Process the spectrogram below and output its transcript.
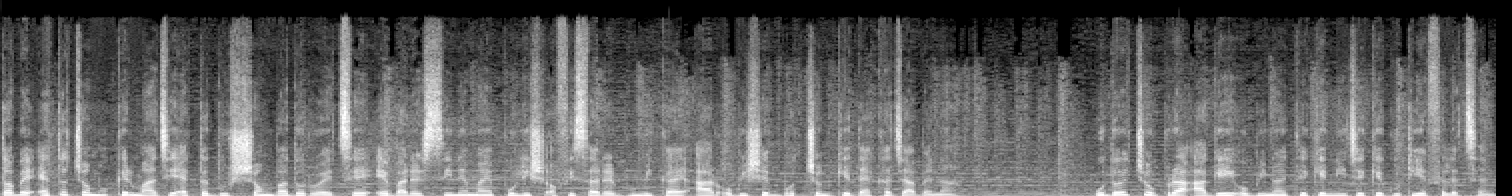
তবে এত চমকের মাঝে একটা দুঃসংবাদও রয়েছে, এবারের সিনেমায় পুলিশ অফিসারের ভূমিকায় আর অভিষেক বচ্চনকে দেখা যাবে না। উদয় চোপড়া আগেই অভিনয় থেকে নিজেকে গুটিয়ে ফেলেছেন।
